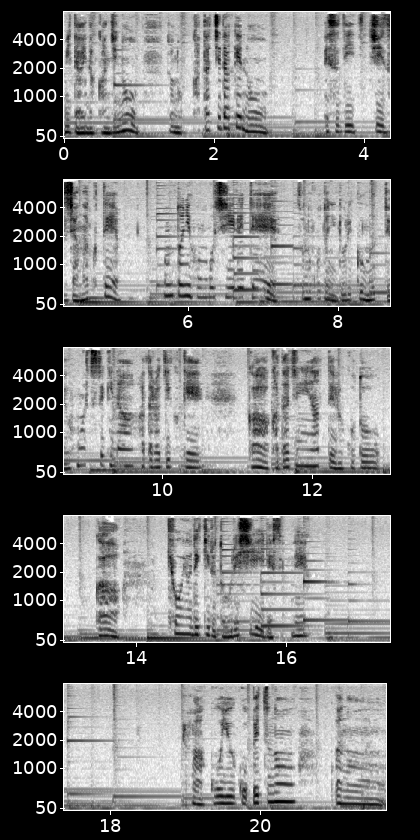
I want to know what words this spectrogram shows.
みたいな感じの、その形だけの SDGs じゃなくて、本当に本腰入れて、そのことに取り組むっていう本質的な働きかけが形になっていることが共有できると嬉しいですよね。まあ、こういうこう別のあの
